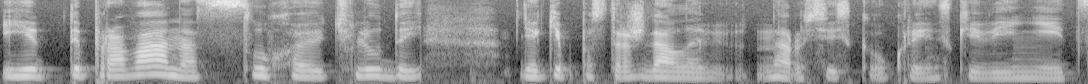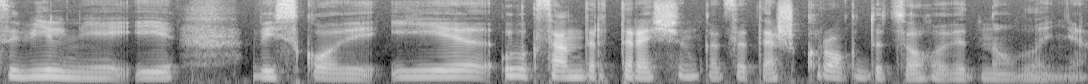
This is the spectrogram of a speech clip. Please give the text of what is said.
І ти права, нас слухають люди, які постраждали на російсько-українській війні, і цивільні і військові. І Олександр Терещенко це теж крок до цього відновлення.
